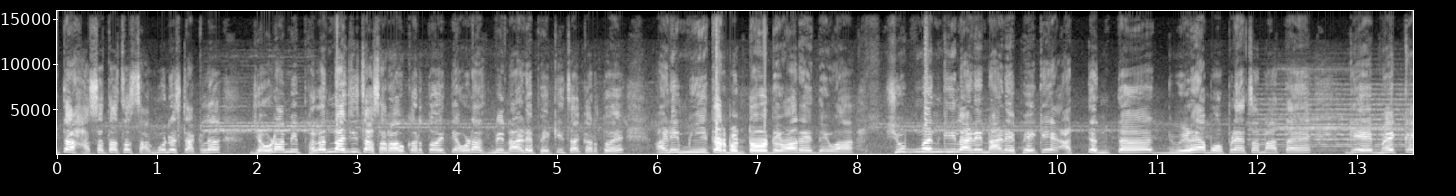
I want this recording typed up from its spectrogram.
तर हसत असं सांगूनच टाकलं जेवढा मी फलंदाजीचा सराव करतो आहे तेवढाच मी नाणेफेकीचा आहे आणि मी तर म्हणतो देवा रे देवा शुभमन गिल आणि नाणेफेक हे अत्यंत विळ्या भोपळ्याचं नातं आहे. गे म्हणजे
